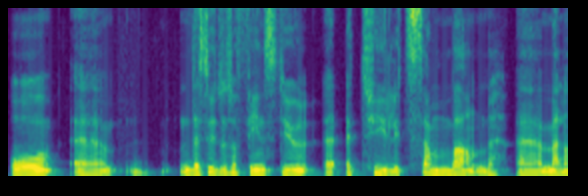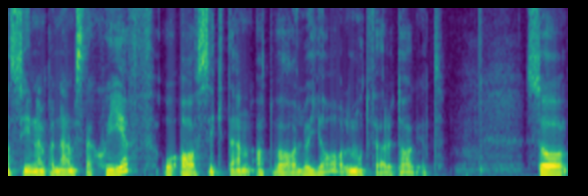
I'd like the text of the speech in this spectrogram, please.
Och eh, dessutom så finns det ju eh, ett tydligt samband eh, mellan synen på närmsta chef och avsikten att vara lojal mot företaget. Så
